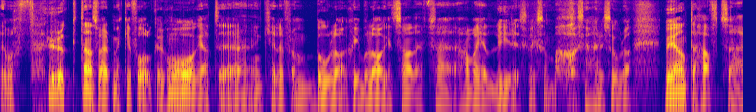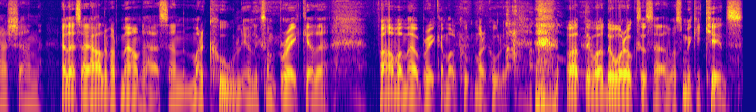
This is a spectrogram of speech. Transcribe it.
det var fruktansvärt mycket folk. Jag kommer ihåg att eh, en kille från bolag, skivbolaget sa det, här, han var helt lyrisk liksom. Så här är så bra. Vi har inte haft så här sen, eller så här, jag har aldrig varit med om det här sen Markoolio liksom breakade. För han var med och breakade Markoolio. och att det var, då var det också så här, det var så mycket kids.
